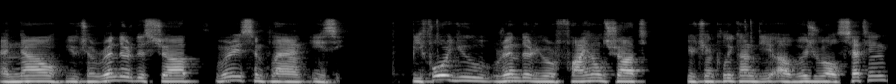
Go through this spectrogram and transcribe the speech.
and now you can render this job very simple and easy. Before you render your final shot you can click on the uh, visual setting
